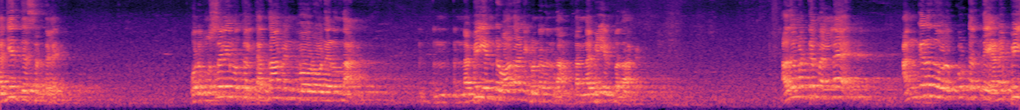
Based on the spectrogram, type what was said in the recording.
நஜீத் தேசத்திலே ஒரு முஸ்லிமுத்தல் கத்தாம் என்பவரோடு இருந்தான். நபி என்று வாதாடி கொண்டிருந்தான். தன் நபி என்பதாக. அது மட்டுமல்ல அங்கிருந்து ஒரு கூட்டத்தை அனுப்பி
